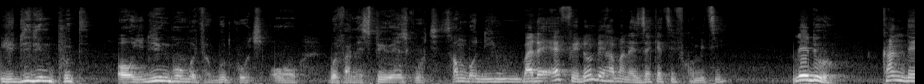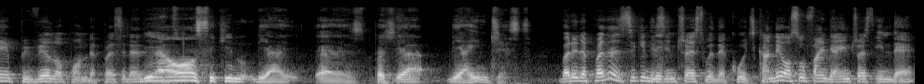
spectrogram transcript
You didn't put, or you didn't go with a good coach or with an experienced coach. Somebody who But the FA don't they have an executive committee? they do. can they prevail upon the president? They are all seeking their uh, special their interest. but if the president is seeking his interest with the coach, can they also find their interest in there?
